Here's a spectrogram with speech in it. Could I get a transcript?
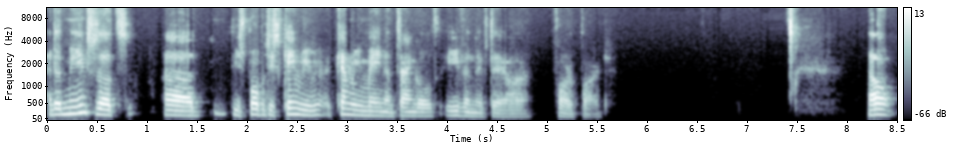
And that means that uh, these properties can re can remain entangled even if they are far apart. Now,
